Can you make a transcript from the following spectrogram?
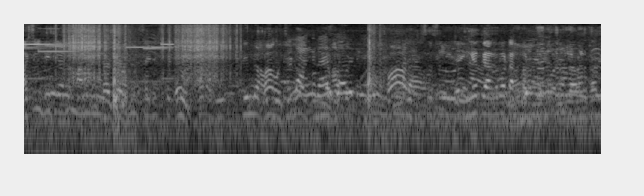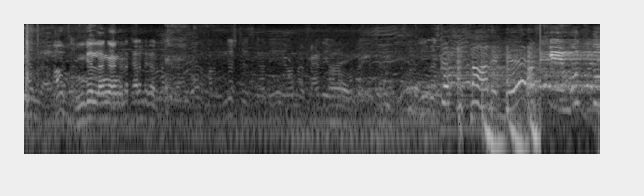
ఏ రాజా వరుణో భ్రవంత ఈ ముద్దు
